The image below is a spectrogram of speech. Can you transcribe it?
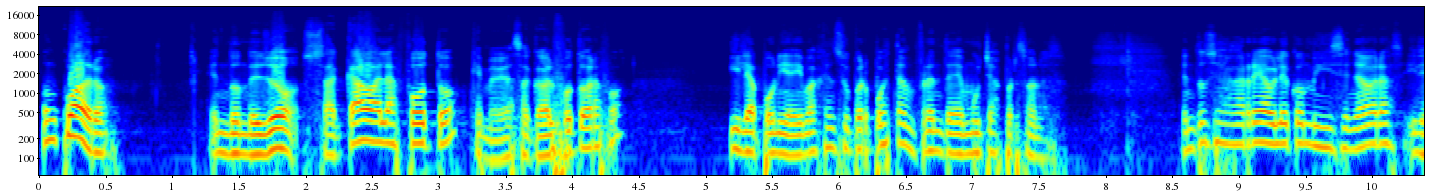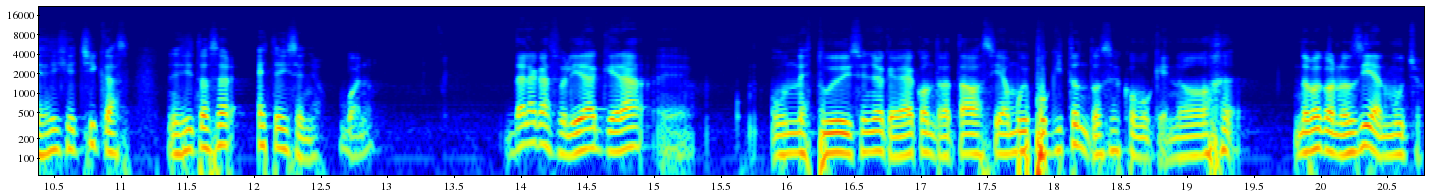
un cuadro en donde yo sacaba la foto que me había sacado el fotógrafo y la ponía de imagen superpuesta enfrente de muchas personas. Entonces agarré, hablé con mis diseñadoras y les dije, chicas, necesito hacer este diseño. Bueno, da la casualidad que era eh, un estudio de diseño que había contratado hacía muy poquito, entonces como que no, no me conocían mucho.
